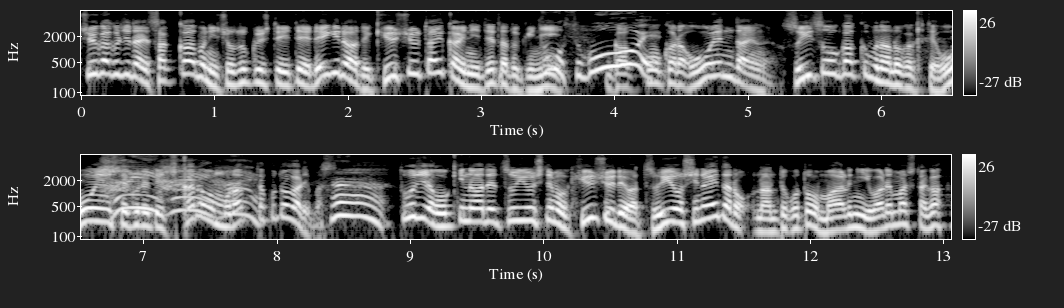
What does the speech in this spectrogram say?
中学時代サッカー部に所属していてレギュラーで九州大会に出た時に学校から応援団や吹奏楽部などが来て応援してくれて力をもらったことがあります、うん。当時は沖縄で通用しても九州では通用しないだろうなんてことを周りに言われましたが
